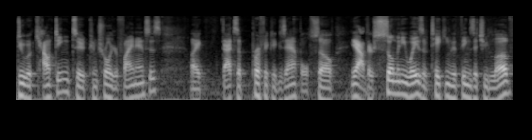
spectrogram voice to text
do accounting to control your finances, like that's a perfect example. So yeah, there's so many ways of taking the things that you love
